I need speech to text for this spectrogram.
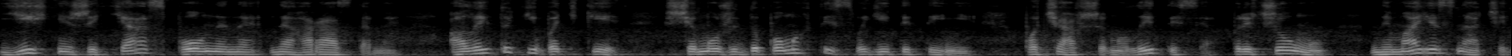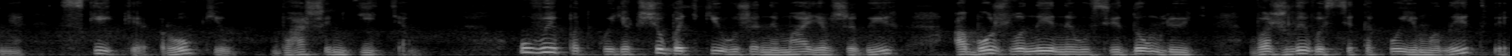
Їхнє життя сповнене негараздами, але й тоді батьки ще можуть допомогти своїй дитині, почавши молитися, причому немає значення, скільки років вашим дітям. У випадку, якщо батьків уже немає в живих, або ж вони не усвідомлюють важливості такої молитви,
